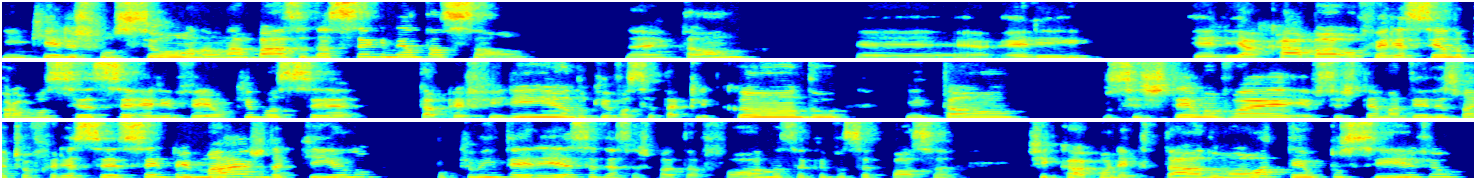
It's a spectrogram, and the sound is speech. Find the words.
em que eles funcionam na base da segmentação. Né? Então, é, ele, ele acaba oferecendo para você, ele vê o que você está preferindo, o que você está clicando, então o sistema vai, o sistema deles vai te oferecer sempre mais daquilo, porque o interesse dessas plataformas é que você possa ficar conectado o maior tempo possível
